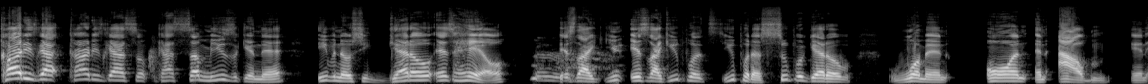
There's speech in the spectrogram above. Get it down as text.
Cardi's got Cardi's got some got some music in there, even though she ghetto as hell. It's like you. It's like you put you put a super ghetto woman on an album, and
